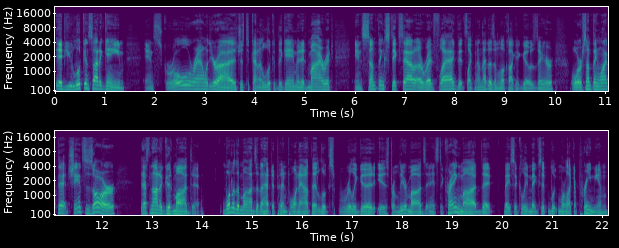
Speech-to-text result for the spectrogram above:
If you look inside a game and scroll around with your eyes just to kind of look at the game and admire it, and something sticks out a red flag that's like, no, that doesn't look like it goes there, or something like that, chances are that's not a good mod then. One of the mods that I had to pinpoint out that looks really good is from Lear Mods, and it's the Krang mod that basically makes it look more like a premium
